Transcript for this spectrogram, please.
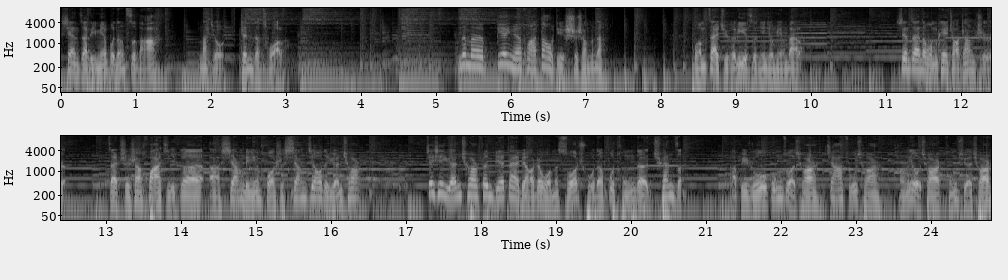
陷在里面不能自拔，那就真的错了。那么边缘化到底是什么呢？我们再举个例子，您就明白了。现在呢，我们可以找张纸，在纸上画几个啊相邻或是相交的圆圈儿。这些圆圈分别代表着我们所处的不同的圈子，啊，比如工作圈、家族圈、朋友圈、同学圈、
